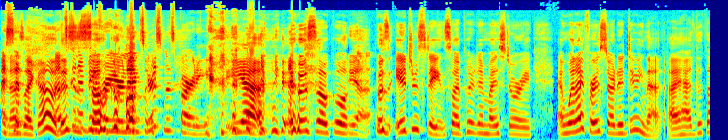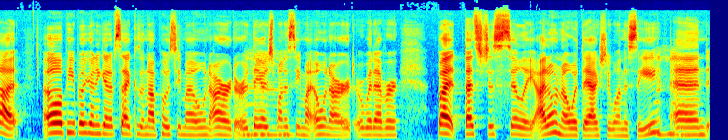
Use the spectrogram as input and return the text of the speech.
I, said, I was like, oh, this is so for cool. your next Christmas party. yeah, it was so cool. Yeah, it was interesting. So I put it in my story, and when I first started doing that, I had the thought, oh, people are going to get upset because I'm not posting my own art, or mm. they just want to see my own art, or whatever but that's just silly. I don't know what they actually want to see. Mm-hmm. And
